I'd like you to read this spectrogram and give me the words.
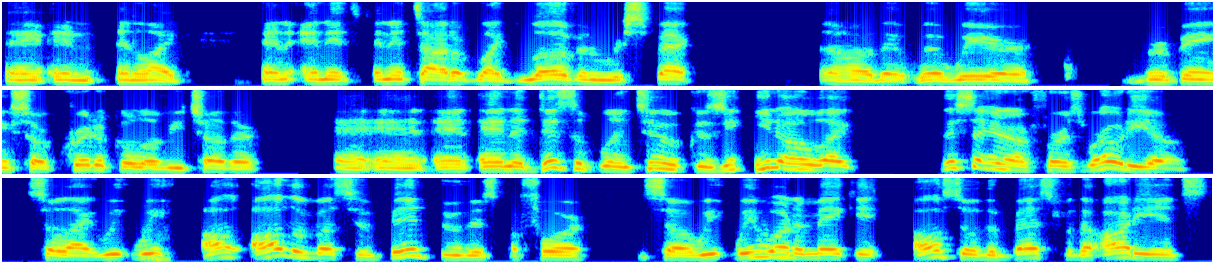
and and, and like and and it's and it's out of like love and respect uh, that, that we are we're being so critical of each other and and and, a discipline too because you know like this ain't our first rodeo. So like we, we all, all of us have been through this before. So we, we want to make it also the best for the audience.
